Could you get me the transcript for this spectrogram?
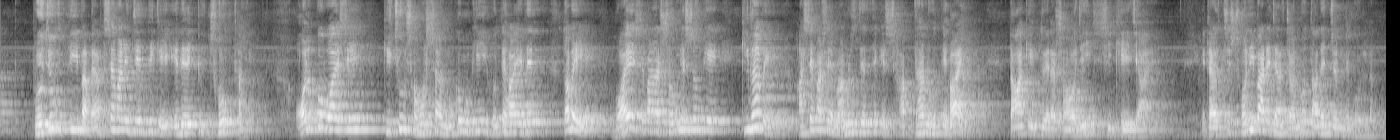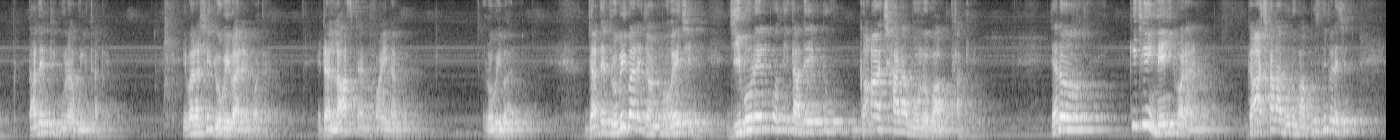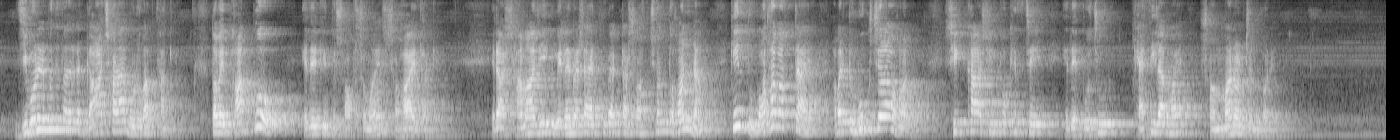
প্রযুক্তি বা ব্যবসা বাণিজ্যের দিকে এদের একটু ঝোঁক থাকে। অল্প বয়সে কিছু সমস্যার মুখোমুখি হতে হয় এদের। তবে বয়স বাড়ার সঙ্গে সঙ্গে কীভাবে আশেপাশে মানুষদের থেকে সাবধান হতে হয়, তা কিন্তু এরা সহজেই শিখে যায়। এটা হচ্ছে শনিবারে যার জন্ম, তাদের জন্য বললাম। তাদের কি গুণাবলী থাকে? এবার আসি রবিবারের কথা এটা লাস্ট অ্যান্ড ফাইনাল রবিবার। যাদের রবিবারে জন্ম হয়েছে, জীবনের প্রতি তাদের একটু গা ছাড়া মনোভাব থাকে। যেন কিছুই নেই করায়। গা ছাড়া মনোভাব, বুঝতে পেরেছেন? জীবনের প্রতি তাদের গা ছাড়া মনোভাব থাকে। তবে ভাগ্য এদের কিন্তু সব সময় সহায় থাকে। এরা সামাজিক মেলামেশায় খুব একটা স্বচ্ছন্দ হন না, কিন্তু কথাবার্তায় আবার একটু মুখচোরাও হন। শিক্ষা, শিল্পক্ষেত্রে এদের প্রচুর খ্যাতি লাভ হয়, সম্মান অর্জন করেন।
